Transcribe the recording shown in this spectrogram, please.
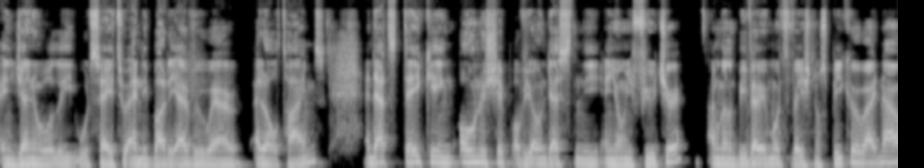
in generally would say to anybody everywhere at all times, and that's taking ownership of your own destiny and your own future. I'm going to be very motivational speaker right now,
